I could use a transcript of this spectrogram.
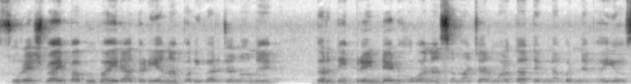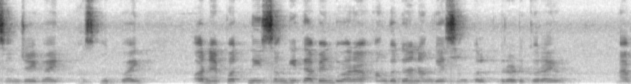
સુરેશભાઈ બાબુભાઈ રાદડિયાના પરિવારજનોને દર્દી બ્રેન્ડેડ હોવાના સમાચાર મળતા તેમના બંને ભાઈઓ સંજયભાઈ હસમુખભાઈ અને પત્ની સંગીતાબેન દ્વારા અંગદાન અંગે સંકલ્પ દ્રઢ કરાયો. આ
